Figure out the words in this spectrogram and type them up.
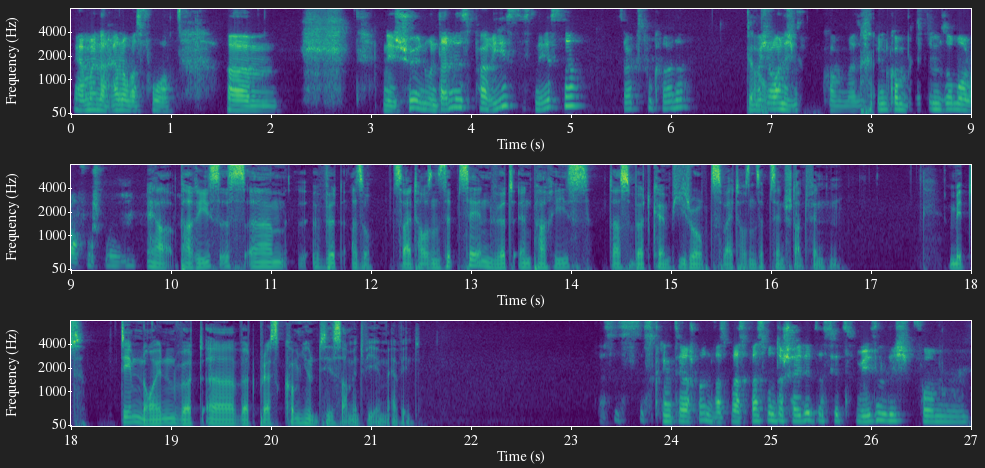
Wir haben ja nachher noch was vor. Ähm, nee, schön. Und dann ist Paris das nächste, sagst du gerade? Genau. Habe ich auch nicht mitbekommen. Also ich bin komplett im Sommerloch verschwunden. Ja, Paris ist, ähm, wird, also 2017 wird in Paris das WordCamp Europe 2017 stattfinden. Mit dem neuen Word, äh, WordPress Community Summit, wie eben erwähnt. Das, ist, das klingt sehr spannend. Was, was, was unterscheidet das jetzt wesentlich vom,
